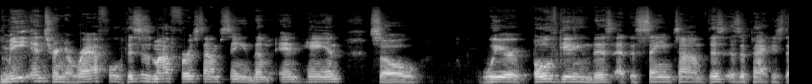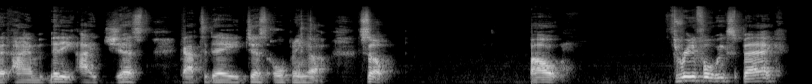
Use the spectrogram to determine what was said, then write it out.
me entering a raffle. This is my first time seeing them in hand. So we're both getting this at the same time. This is a package that I am admitting I just got today, just opening up. So about three to four weeks back,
